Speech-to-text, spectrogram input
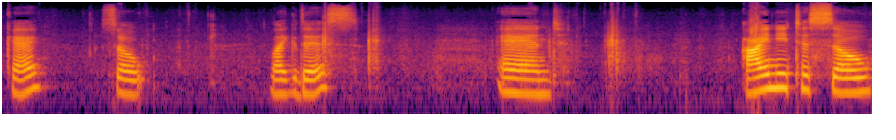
Okay? So like this. And I need to sew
